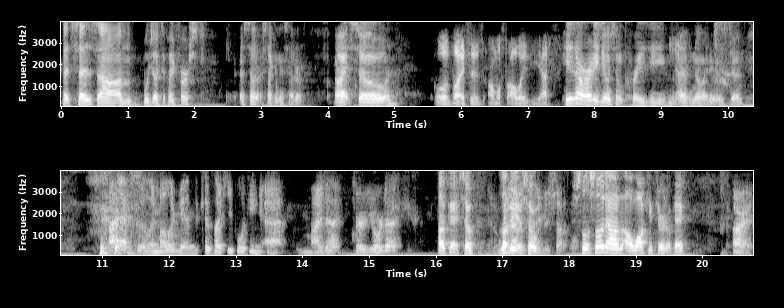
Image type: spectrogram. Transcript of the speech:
that says, um, "Would you like to play first, etc., second, etc." All right. So Well, advice is almost always yes. He's already doing some crazy. Yeah. I have no idea what he's doing. I accidentally mulliganed because I keep looking at my deck or your deck. okay, so when me- I was so- trying to shuffle. slow, slow down. I'll walk you through it. Okay. All right.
